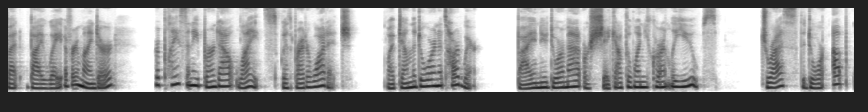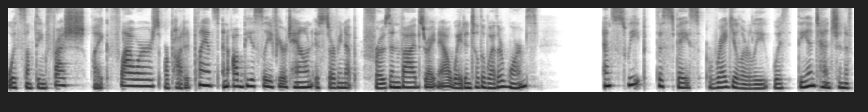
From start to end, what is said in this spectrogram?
but by way of reminder, replace any burned out lights with brighter wattage. Wipe down the door and its hardware. Buy a new doormat or shake out the one you currently use dress the door up with something fresh like flowers or potted plants. And obviously, if your town is serving up frozen vibes right now, wait until the weather warms. And sweep the space regularly with the intention of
